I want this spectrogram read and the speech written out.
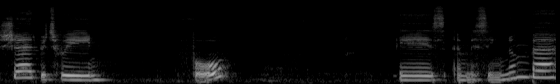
shared between 4 is a missing number.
